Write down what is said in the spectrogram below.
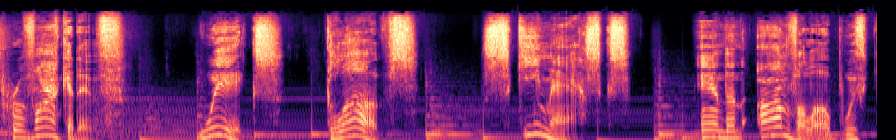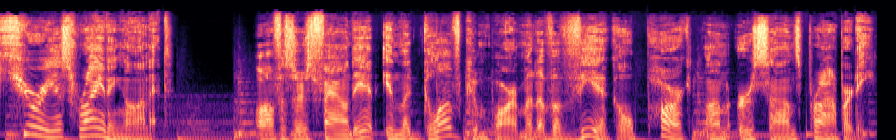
provocative wigs, gloves, ski masks, and an envelope with curious writing on it. Officers found it in the glove compartment of a vehicle parked on Irsan's property.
